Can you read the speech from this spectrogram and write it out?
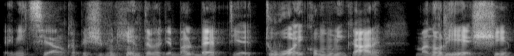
e inizi a non capisci più niente perché balbetti e tu vuoi comunicare, ma non riesci,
